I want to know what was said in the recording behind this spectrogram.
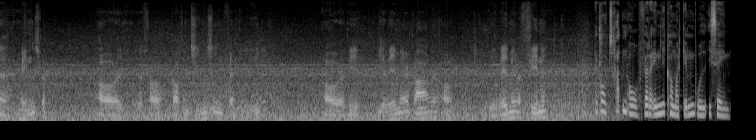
øh, mennesker. Og øh, for godt en time siden fandt vi det. Og øh, vi Vi er ved med at grave, og vi er ved med at finde. Der går 13 år, før der endelig kommer et gennembrud i sagen.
